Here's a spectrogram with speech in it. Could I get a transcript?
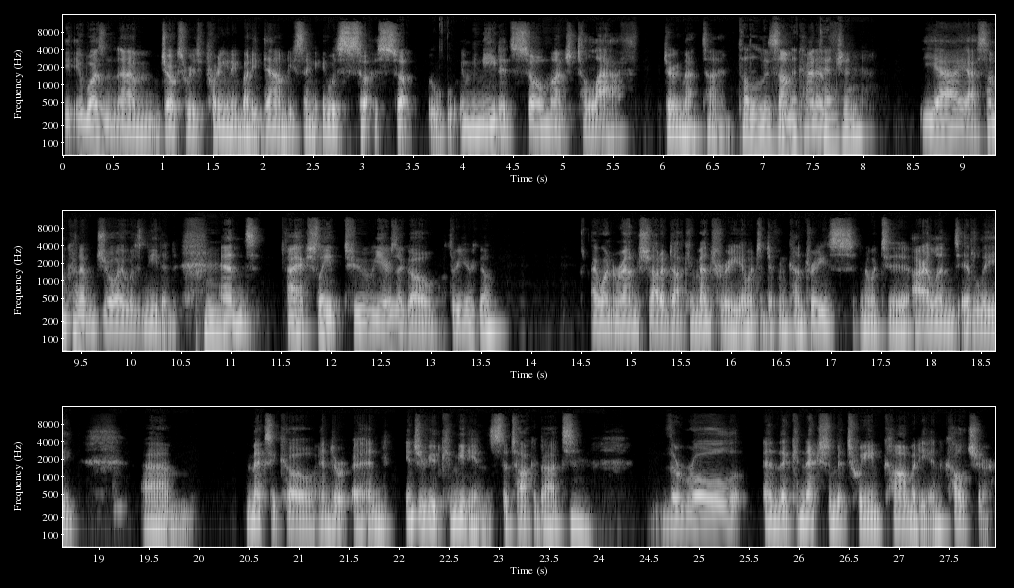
it wasn't um, jokes where he's putting anybody down but he's saying it was so, so needed so much to laugh during that time to lose some kind of tension. of yeah yeah some kind of joy was needed hmm. and i actually two years ago three years ago I went around and shot a documentary. I went to different countries and I went to Ireland, Italy, um, Mexico, and and interviewed comedians to talk about mm. the role and the connection between comedy and culture.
